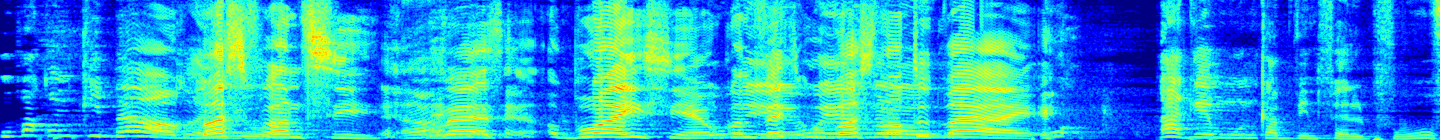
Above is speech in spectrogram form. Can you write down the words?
Ou pas comme qui bat, boss? Boss- Bon haïtien. Ou Oui, fait ou boss dans non. tout bail. Pas de monde qui vient faire le pour vous.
